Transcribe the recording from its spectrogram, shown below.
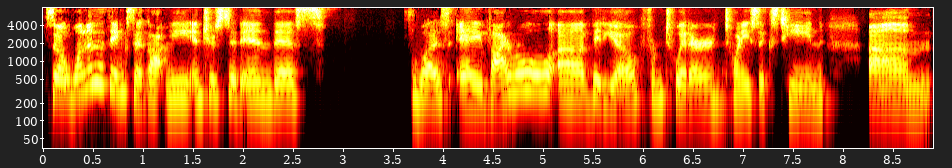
So one of the things that got me interested in this was a viral uh, video from Twitter in 2016. Um,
